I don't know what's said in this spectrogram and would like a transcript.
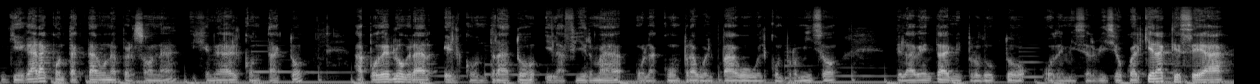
llegar a contactar a una persona y generar el contacto a poder lograr el contrato y la firma o la compra o el pago o el compromiso de la venta de mi producto o de mi servicio, cualquiera que sea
